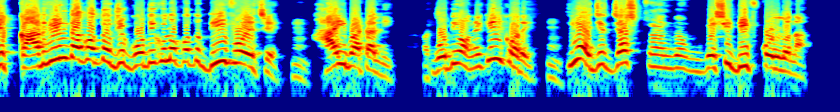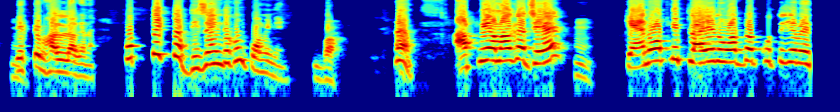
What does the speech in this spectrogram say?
যে কার্ভিংটা কত যে গদিগুলো কত ডিপ হয়েছে হাই বাটালি আচ্ছা। গদি অনেকেই করে। হয় যে জাস্ট বেশি ডিপ করল না দেখতে ভালো লাগে না। প্রত্যেকটা ডিজাইন দেখুন প্রমিনেন্ট বাহ। হ্যাঁ আপনি আমার কাছে কেন আপনি প্লাইয়ের ওয়ার্ড্রপ করতে যাবেন?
